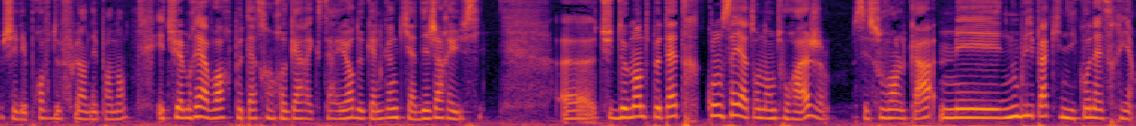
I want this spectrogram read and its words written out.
chez les profs de flux indépendants. Et tu aimerais avoir peut-être un regard extérieur de quelqu'un qui a déjà réussi. Tu demandes peut-être conseil à ton entourage, c'est souvent le cas, mais n'oublie pas qu'ils n'y connaissent rien.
